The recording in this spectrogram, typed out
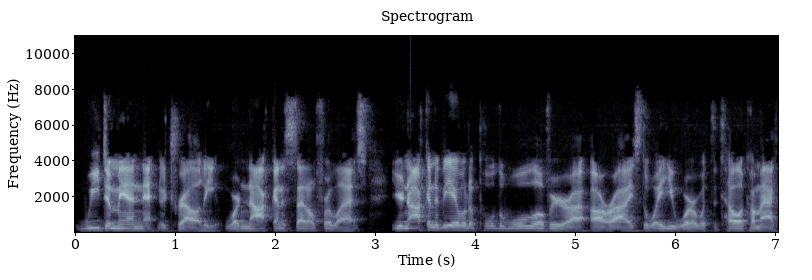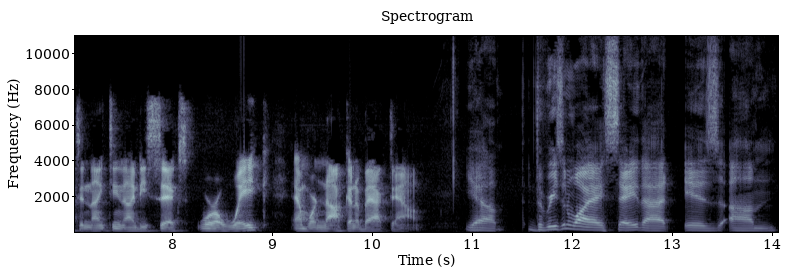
we demand net neutrality. We're not going to settle for less. You're not going to be able to pull the wool over your, our eyes the way you were with the Telecom Act in 1996. We're awake and we're not going to back down. Yeah, the reason why I say that is um,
